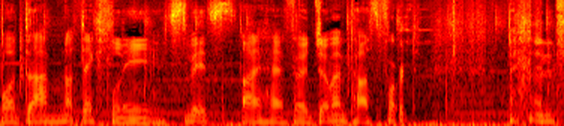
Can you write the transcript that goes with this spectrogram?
But I'm not actually Swiss, I have a German passport and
